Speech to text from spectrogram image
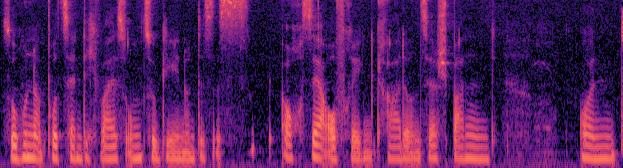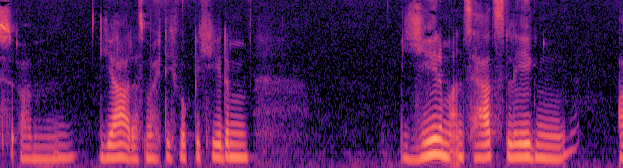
so hundertprozentig weiß, umzugehen. Und das ist auch sehr aufregend gerade und sehr spannend. Und ähm, ja, das möchte ich wirklich jedem, jedem ans Herz legen, äh,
